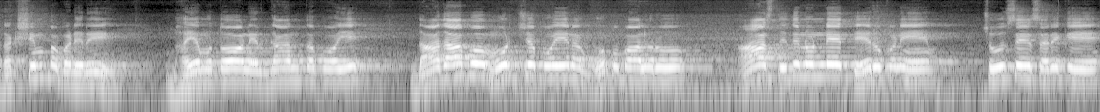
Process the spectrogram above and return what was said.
రక్షింపబడిరి. భయముతో నిర్గాంతపోయి దాదాపు మూర్ఛపోయిన గోపబాలురు ఆ స్థితి నుండే తేరుకొని చూసేసరికి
